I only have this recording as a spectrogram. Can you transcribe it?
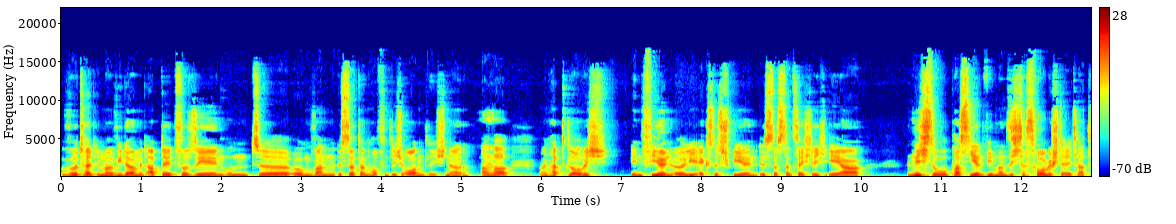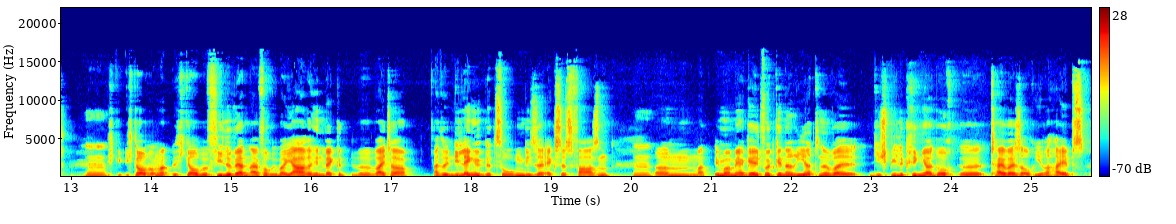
wird halt immer wieder mit Updates versehen und äh, irgendwann ist das dann hoffentlich ordentlich, ne? Aber mhm. man hat, glaube ich, in vielen Early Access Spielen ist das tatsächlich eher nicht so passiert, wie man sich das vorgestellt hat. Mhm. Ich, ich, glaube, ich glaube, viele werden einfach über Jahre hinweg äh, weiter, also in die Länge gezogen, diese Access-Phasen. Mhm. Ähm, immer mehr Geld wird generiert, ne, weil die Spiele kriegen ja doch äh, teilweise auch ihre Hypes.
